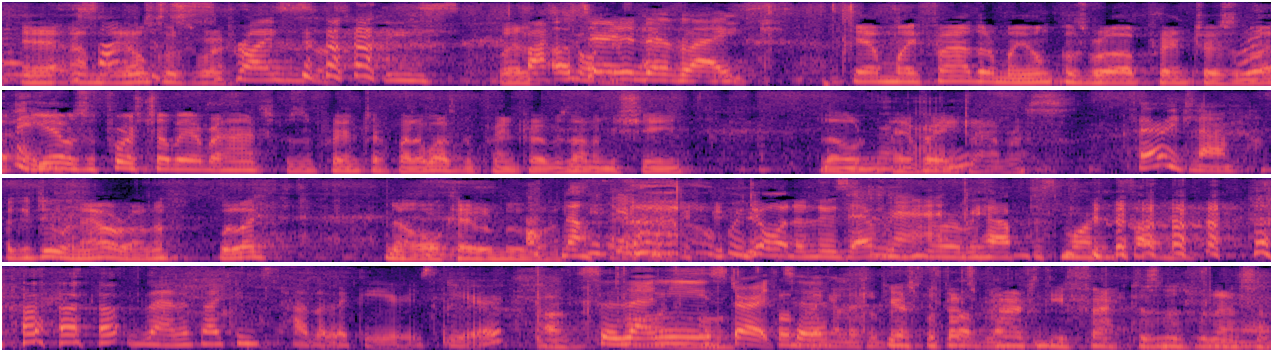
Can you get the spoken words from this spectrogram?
Uh, and my uncles just were. surprises us with these Well, Alternative every life. week. Yeah, my father and my uncles were all printers. And I, Really? yeah, it was the first job I ever had it was a printer. Well, I wasn't a printer. I was on a machine, load and pay. Very glamorous. Very glam. I could do an hour on it. Will I? No. Okay, we'll move on. No, we don't want to lose every Nah. viewer we have this morning, Simon. So then if I can just have a look at yours here. I've- So then I've you start Fumbling a to... Yes, but that's part of the effect, isn't it, Vanessa?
